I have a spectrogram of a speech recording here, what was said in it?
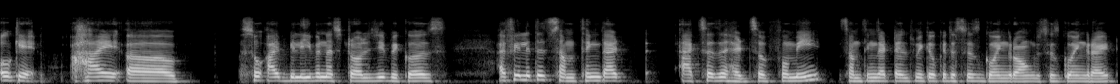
Okay hi uh so I believe in astrology because I feel it is something that acts as a heads up for me, something that tells me, okay, this is going wrong, this is going right,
